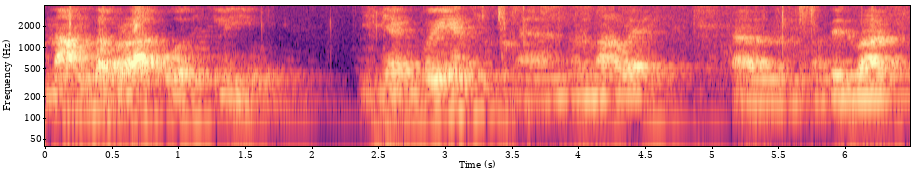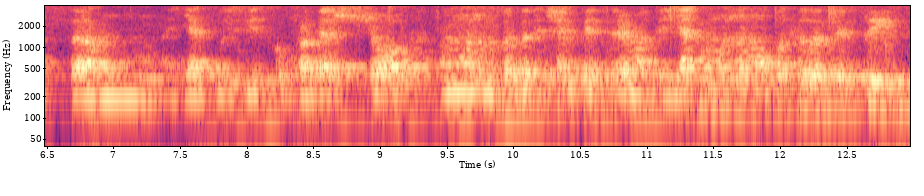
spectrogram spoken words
Нам забракло слів. Якби е, ми мали е, від вас якусь вістку про те, що ми можемо зробити, чим підтримати, як ми можемо посилити тиск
